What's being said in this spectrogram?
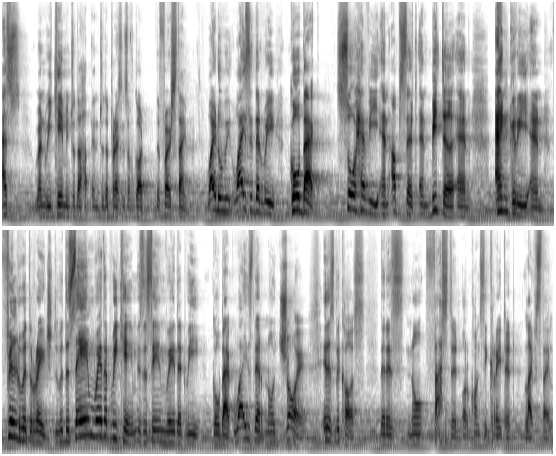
as when we came into the, into the presence of God the first time? Why, do we, why is it that we go back so heavy and upset and bitter and angry and filled with rage? With the same way that we came is the same way that we go back. Why is there no joy? It is because there is no fasted or consecrated lifestyle.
